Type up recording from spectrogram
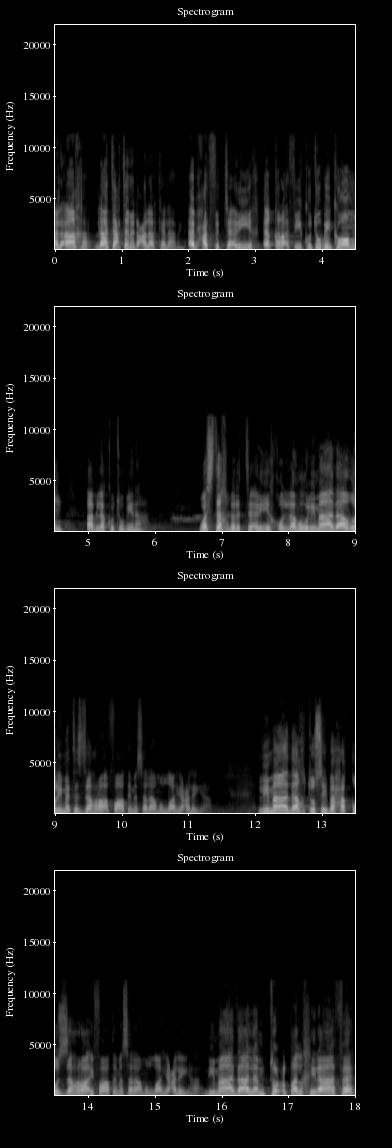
الآخر لا تعتمد على كلامنا. ابحث في التاريخ اقرأ في كتبكم قبل كتبنا. واستخبر التاريخ قل له لماذا ظلمت الزهراء فاطمة سلام الله عليها. لماذا اغتصب حق الزهراء فاطمة سلام الله عليها؟ لماذا لم تعطى الخلافة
